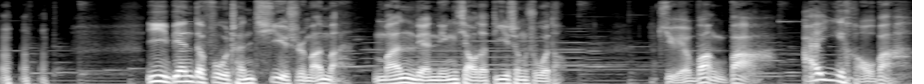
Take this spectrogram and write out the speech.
一边的傅晨气势满满，满脸狞笑的低声说道：“绝望吧，哀嚎吧，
